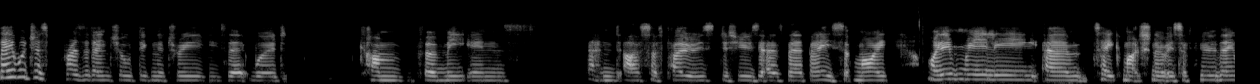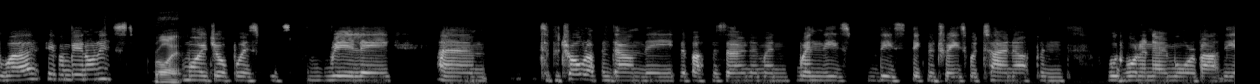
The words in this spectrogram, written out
They were just presidential dignitaries that would come for meetings and I suppose just use it as their base. My I didn't really um, take much notice of who they were, if I'm being honest. Right. my job was, was really um, to patrol up and down the, the buffer zone and when, when these these dignitaries would turn up and would want to know more about the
